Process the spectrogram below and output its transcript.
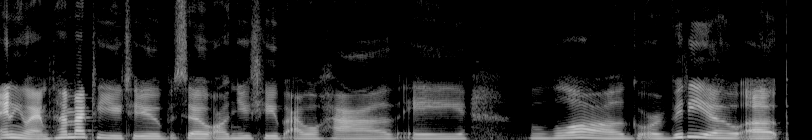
Anyway I'm coming back to YouTube. So on YouTube I will have a vlog or video up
